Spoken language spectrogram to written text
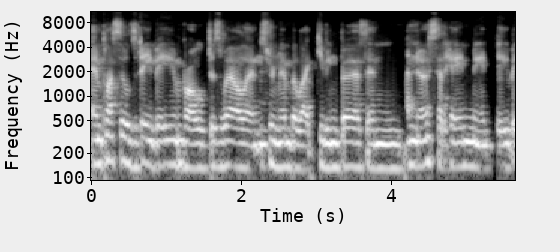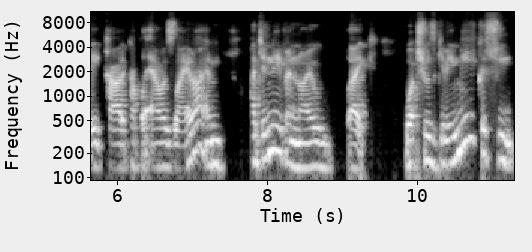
And plus there was a DV involved as well. And I just remember like giving birth and a nurse had handed me a DV card a couple of hours later. And I didn't even know like what she was giving me because she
